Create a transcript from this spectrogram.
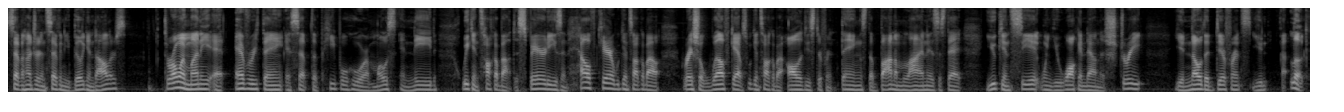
770 billion dollars, throwing money at everything except the people who are most in need. We can talk about disparities in healthcare. We can talk about racial wealth gaps. We can talk about all of these different things. The bottom line is is that you can see it when you're walking down the street. You know the difference. You uh, look,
